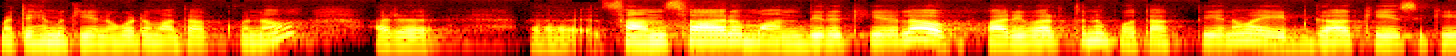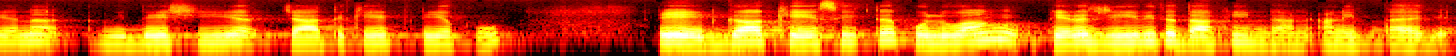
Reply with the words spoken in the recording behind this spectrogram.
මට එහෙම කියනකොට මතක් වුණා අර සංසාර මන්දිර කියලා පරිවර්තන පොතක් තියෙනවා එඩ්ගා කේසි කියන විදේශීය ජාතිකයෙක් ලියපු. ඒ එඩ්ගා කේසිට පුළුවන් පෙර ජීවිත දකින්න අනිත් අයගේ.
